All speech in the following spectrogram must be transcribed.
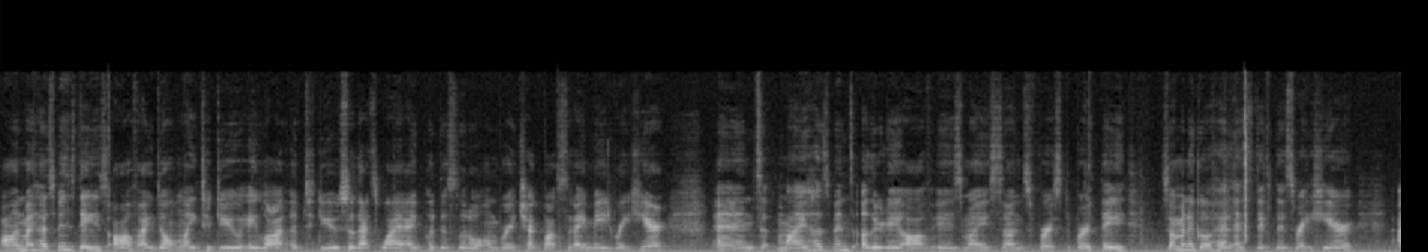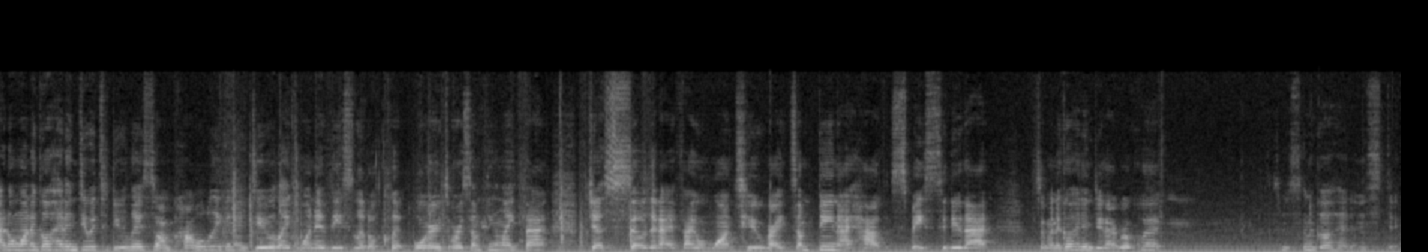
on my husband's days off, I don't like to do a lot of to-do, so that's why I put this little ombre checkbox that I made right here. And my husband's other day off is my son's first birthday, so I'm going to go ahead and stick this right here. I don't want to go ahead and do a to-do list, so I'm probably going to do like one of these little clipboards or something like that, just so that if I want to write something, I have space to do that. So I'm going to go ahead and do that real quick. So I'm just going to go ahead and stick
